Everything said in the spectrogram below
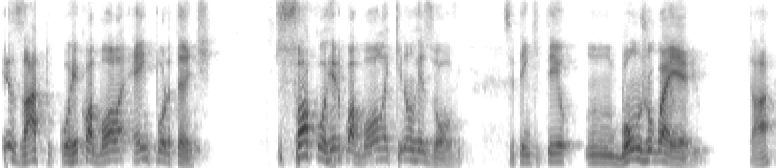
Exato, correr com a bola é importante. Só correr com a bola que não resolve. Você tem que ter um bom jogo aéreo, tá?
